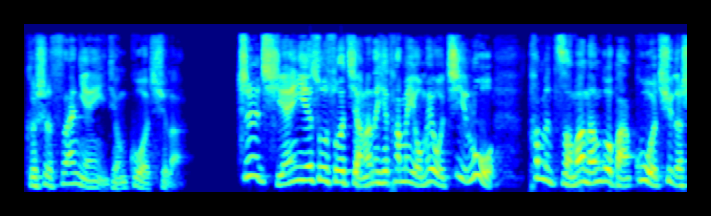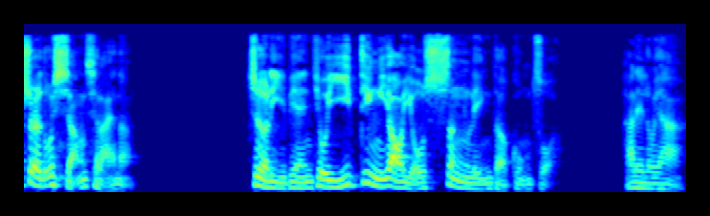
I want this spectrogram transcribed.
可是三年已经过去了，之前耶稣所讲的那些，他们有没有记录？他们怎么能够把过去的事都想起来呢？这里边就一定要有圣灵的工作。哈利路亚！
